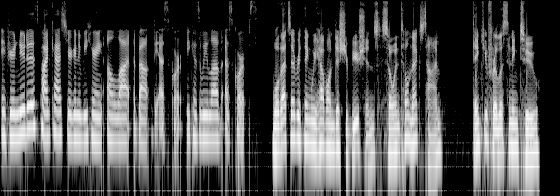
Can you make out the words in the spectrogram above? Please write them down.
If you're new to this podcast, you're going to be hearing a lot about the S Corp because we love S Corps. Well, that's everything we have on distributions. So until next time, thank you for listening to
